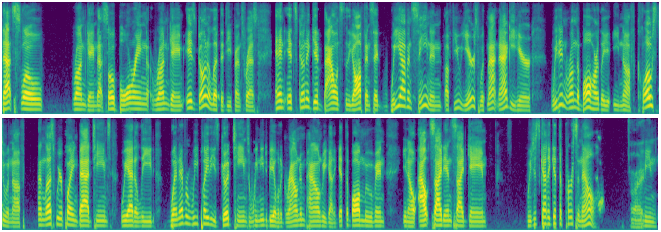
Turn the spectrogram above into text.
that slow run game, that slow, boring run game is going to let the defense rest. And it's going to give balance to the offense that we haven't seen in a few years with Matt Nagy here. We didn't run the ball hardly enough, close to enough, unless we were playing bad teams. We had a lead whenever we play these good teams, we need to be able to ground and pound. We got to get the ball moving, you know, outside inside game. We just got to get the personnel. Right. I mean,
